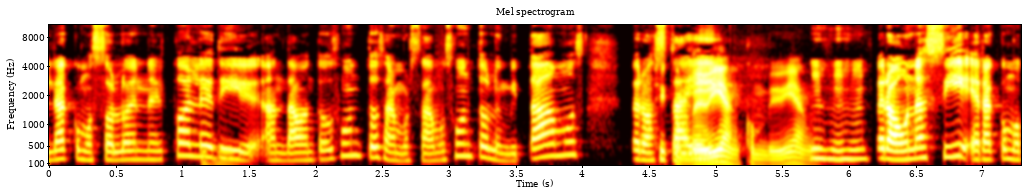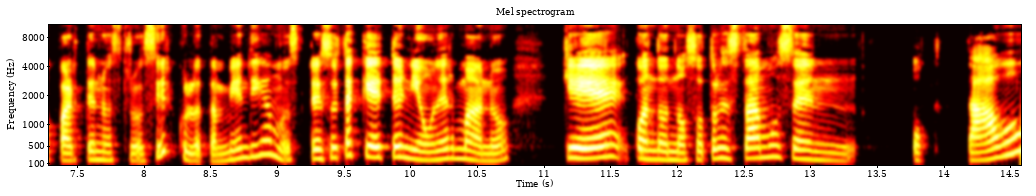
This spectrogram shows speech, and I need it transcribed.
era como solo en el cole, di, andaban todos juntos, almorzábamos juntos, lo invitábamos, pero Sí, hasta ahí. convivían, convivían. Ujú, ujú. Pero aún así era como parte de nuestro círculo también, digamos. Resulta que él tenía un hermano que cuando nosotros estábamos en octavo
